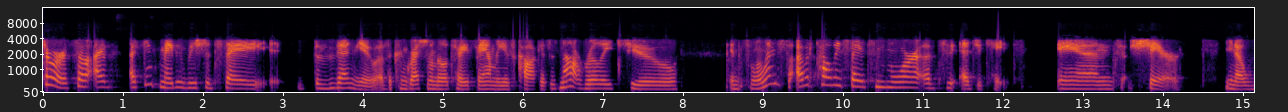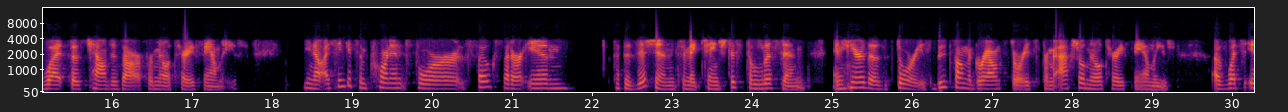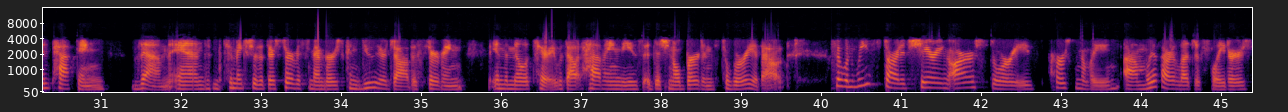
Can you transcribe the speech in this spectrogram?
Sure. So I I think maybe we should say the venue of the Congressional Military Families Caucus is not really to influence, I would probably say it's more of to educate and share, you know, what those challenges are for military families. You know, I think it's important for folks that are in the position to make change just to listen and hear those stories, boots on the ground stories from actual military families of what's impacting them and to make sure that their service members can do their job of serving in the military without having these additional burdens to worry about. So when we started sharing our stories personally um, with our legislators,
